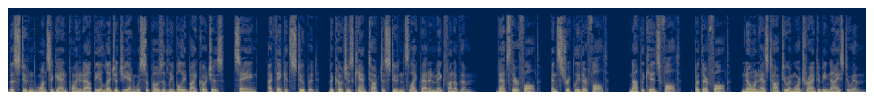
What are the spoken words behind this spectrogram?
The student once again pointed out the alleged GN was supposedly bullied by coaches, saying, I think it's stupid, the coaches can't talk to students like that and make fun of them. That's their fault, and strictly their fault. Not the kid's fault, but their fault, no one has talked to him or tried to be nice to him.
